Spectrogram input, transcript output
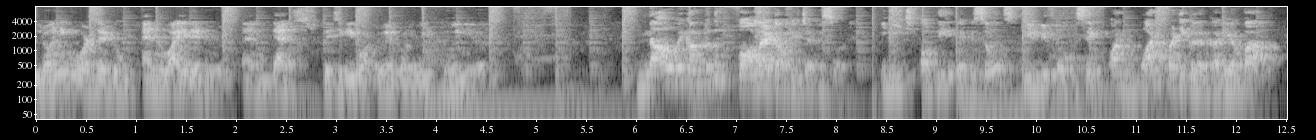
learning what they do and why they do it. And that's basically what we're going to be doing here. Now we come to the format of each episode. In each of these episodes, we'll be focusing on one particular career path.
